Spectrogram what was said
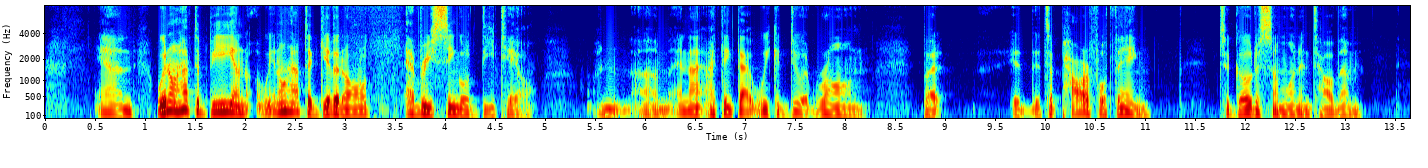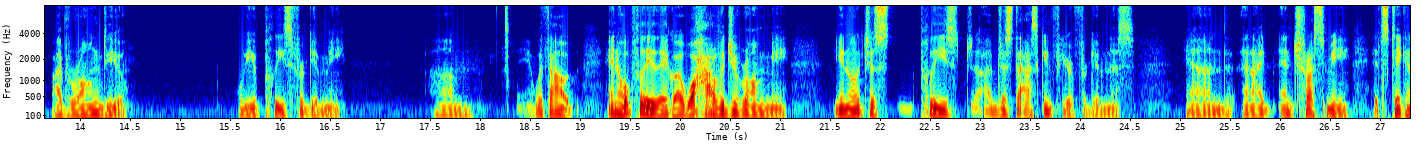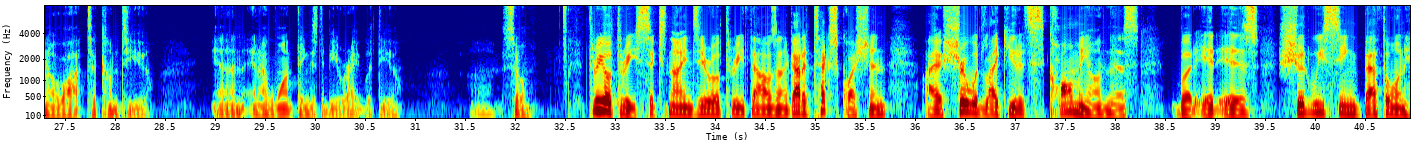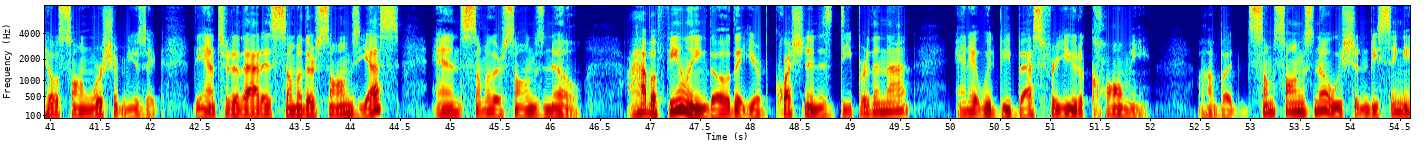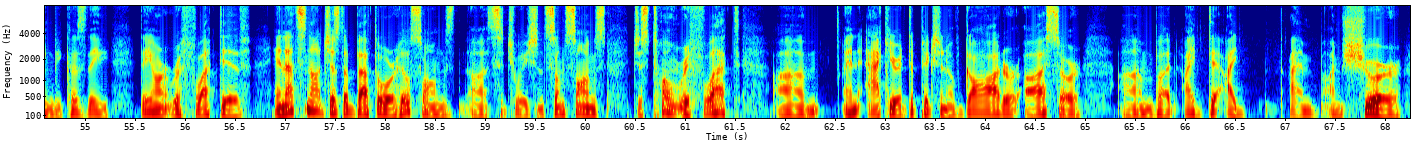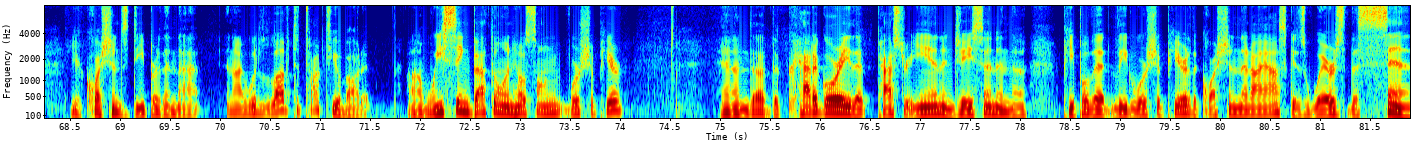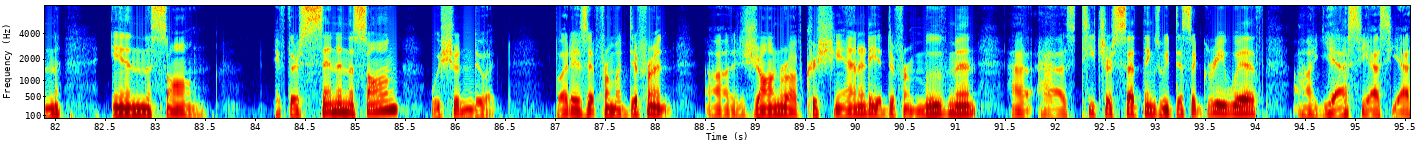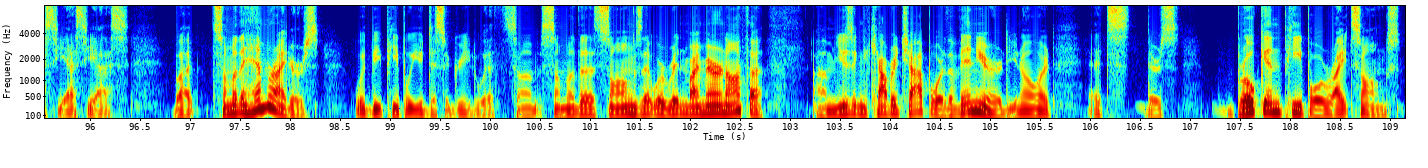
and we don't have to be on. We don't have to give it all every single detail, and, um, and I, I think that we could do it wrong, but it, it's a powerful thing to go to someone and tell them, I've wronged you. Will you please forgive me? Um, without, and hopefully they go, Well, how would you wrong me? You know, just please, I'm just asking for your forgiveness. And, and I, and trust me, it's taken a lot to come to you. And, and I want things to be right with you. Uh, so 303 690 3000. I got a text question. I sure would like you to call me on this but it is should we sing Bethel and Hillsong worship music? The answer to that is some of their songs, yes, and some of their songs, no. I have a feeling, though, that your question is deeper than that, and it would be best for you to call me. Uh, but some songs, no, we shouldn't be singing because they, they aren't reflective. And that's not just a Bethel or Hillsong uh, situation. Some songs just don't reflect um, an accurate depiction of God or us. Or, um, but I, I, I'm, I'm sure your question's deeper than that, and I would love to talk to you about it. Uh, we sing Bethel and Hillsong worship here. And uh, the category that Pastor Ian and Jason and the people that lead worship here, the question that I ask is where's the sin in the song? If there's sin in the song, we shouldn't do it. But is it from a different uh, genre of Christianity, a different movement? Ha- has teachers said things we disagree with? Uh, yes, yes, yes, yes, yes. But some of the hymn writers would be people you disagreed with. Some some of the songs that were written by Maranatha, um, using Calvary Chapel or the Vineyard, you know, or it's there's broken people write songs,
